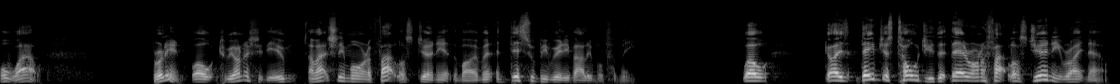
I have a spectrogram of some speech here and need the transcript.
Oh, wow. Brilliant. Well, to be honest with you, I'm actually more on a fat loss journey at the moment, and this would be really valuable for me. Well, guys, Dave just told you that they're on a fat loss journey right now.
